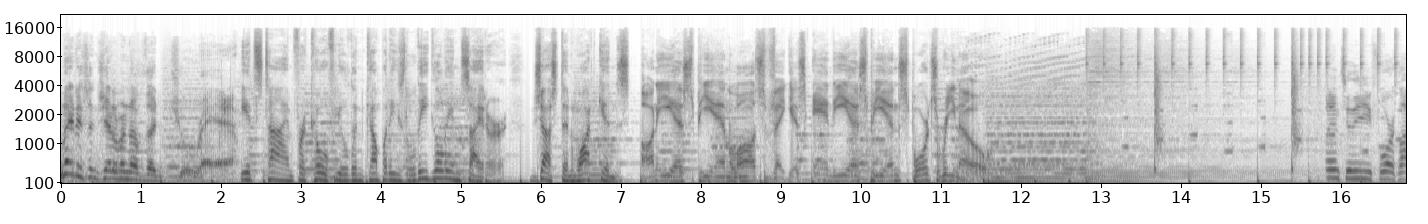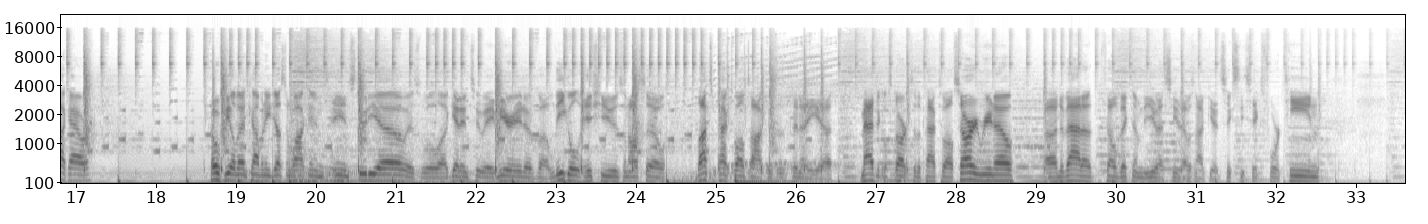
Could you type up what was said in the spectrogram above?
Ladies and gentlemen of the jury. It's time for Cofield and Company's legal insider, Justin Watkins, on ESPN Las Vegas and ESPN Sports Reno. Into the four o'clock hour. Cofield and Company, Justin Watkins in studio as we'll uh, get into a myriad of uh, legal issues and also lots of Pac 12 talk. This has been a uh, magical start to the Pac 12. Sorry, Reno. Uh, Nevada fell victim to USC. That was not good. 66 14.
